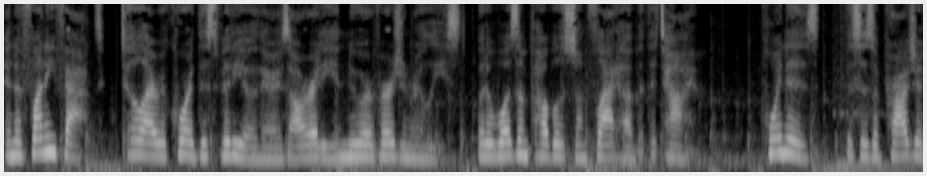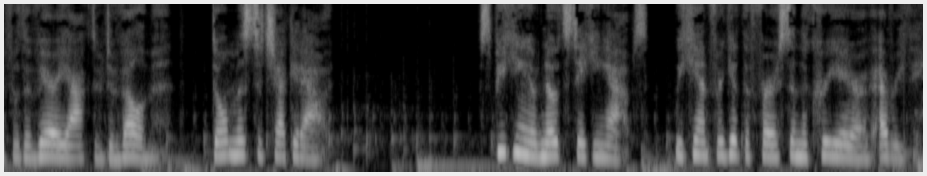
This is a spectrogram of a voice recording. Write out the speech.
In a funny fact, till I record this video there is already a newer version released, but it wasn't published on FlatHub at the time. Point is, this is a project with a very active development, don't miss to check it out! Speaking of notes-taking apps, we can't forget the first and the creator of everything,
